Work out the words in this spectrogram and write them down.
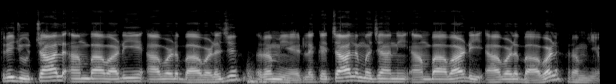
ત્રીજું, ચાલ આંબાવાડીએ આવડ બાવળ જ રમીએ એટલે કે ચાલ મજાની આંબાવાડી આવડ બાવળ રમીએ.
